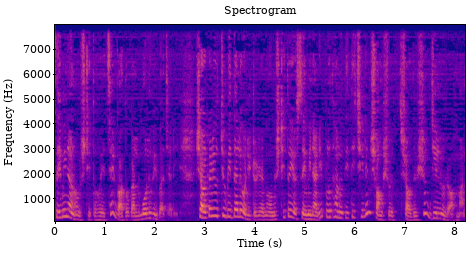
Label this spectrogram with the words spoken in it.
সেমিনার অনুষ্ঠিত হয়েছে গতকাল মৌলভীবাজারে। সরকারি উচ্চ বিদ্যালয় অডিটোরিয়ামে অনুষ্ঠিত এই সেমিনারে প্রধান অতিথি ছিলেন সংসদ সদস্য জিল্লুর রহমান।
